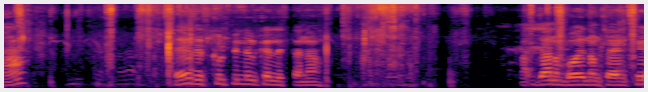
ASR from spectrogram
ఆ? ఏది? స్కూల్ పిల్లలకి వెళ్ళిస్తాను మధ్యాహ్నం భోజనం టైంకి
